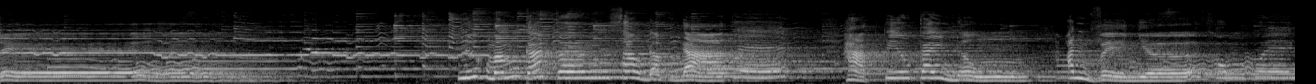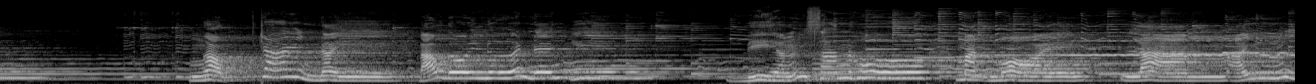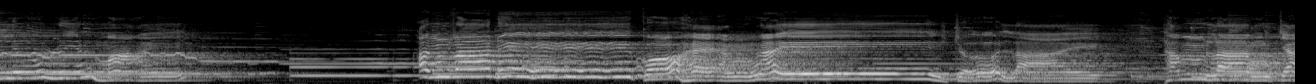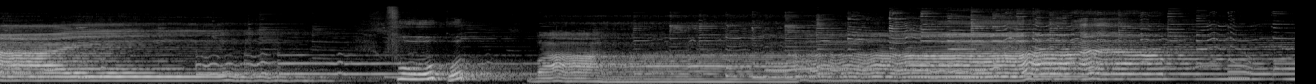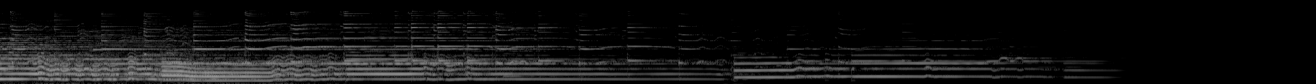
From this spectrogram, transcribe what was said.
Trề. Nước mắm cá cơm sao đậm đà thế? Hạt tiêu cay nồng anh về nhớ không quên. Ngọc trai này báo đôi lứa nên duyên biển san hô, mặn mòi, làm anh lưu luyến mãi. Anh ra đi, có hẹn ngay trở lại thăm làng chài. Phú quốc và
